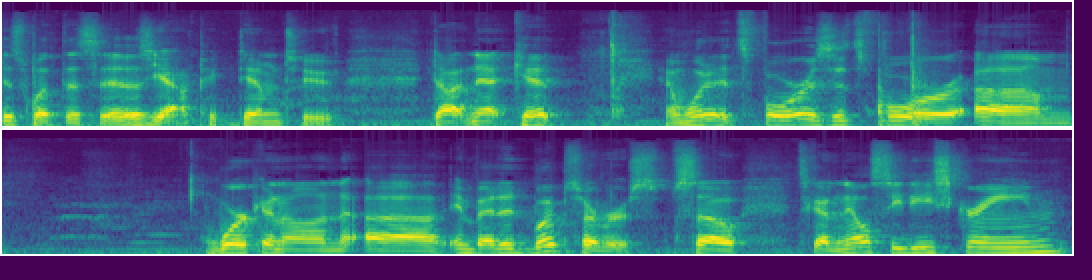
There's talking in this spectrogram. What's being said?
is what this is. Yeah, PicDem2.net kit. And what it's for is it's for um, working on uh, embedded web servers. So it's got an LCD screen.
